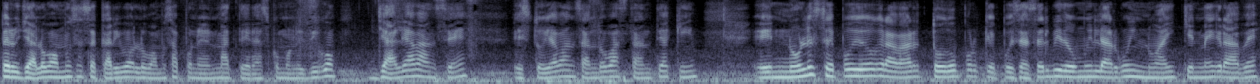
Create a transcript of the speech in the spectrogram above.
pero ya lo vamos a sacar y lo vamos a poner en materas. Como les digo, ya le avancé, estoy avanzando bastante aquí. Eh, no les he podido grabar todo porque pues hace el video muy largo y no hay quien me grabe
